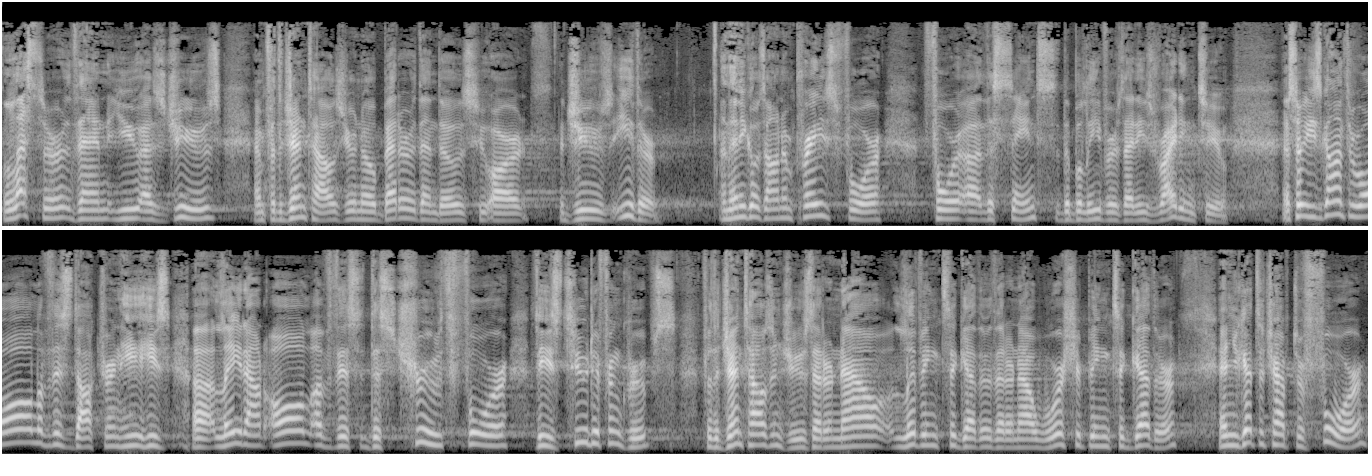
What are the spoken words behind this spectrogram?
lesser than you as Jews. And for the Gentiles, you're no better than those who are Jews either. And then he goes on and prays for, for uh, the saints, the believers that he's writing to. And so he's gone through all of this doctrine. He, he's uh, laid out all of this, this truth for these two different groups, for the Gentiles and Jews that are now living together, that are now worshiping together. And you get to chapter 4,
